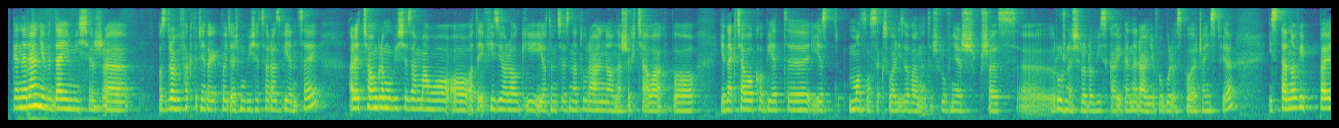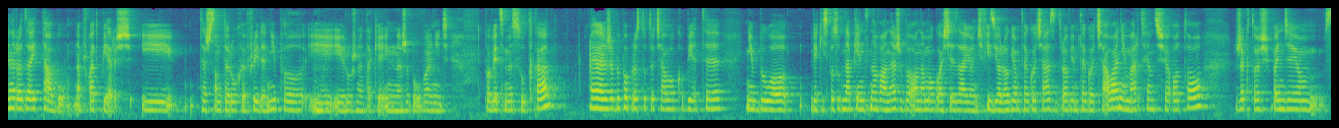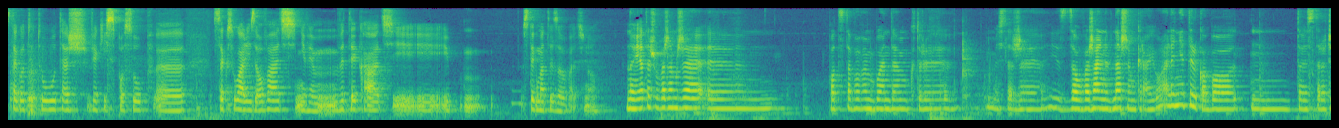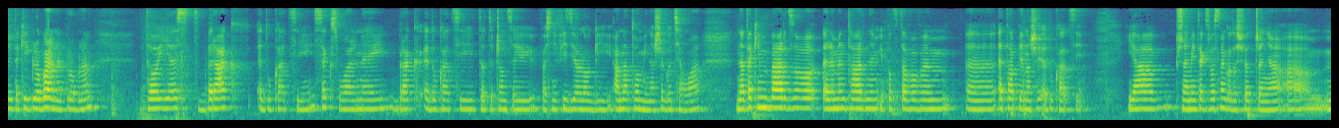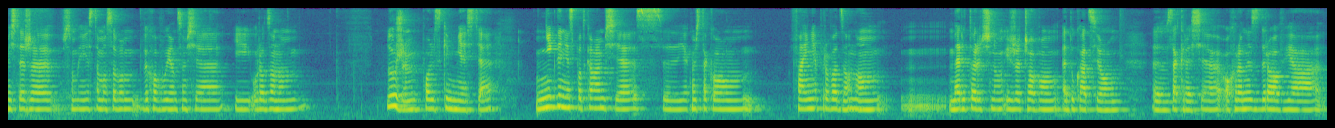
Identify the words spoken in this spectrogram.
Generalnie wydaje mi się, że o zdrowiu faktycznie, tak jak powiedziałaś, mówi się coraz więcej, ale ciągle mówi się za mało o, o tej fizjologii i o tym, co jest naturalne, o naszych ciałach, bo jednak ciało kobiety jest mocno seksualizowane też również przez e, różne środowiska i generalnie w ogóle w społeczeństwie i stanowi pewien rodzaj tabu, na przykład pierś. I też są te ruchy free the nipple i, mhm. i różne takie inne, żeby uwolnić powiedzmy sutka, żeby po prostu to ciało kobiety nie było w jakiś sposób napiętnowane, żeby ona mogła się zająć fizjologią tego ciała, zdrowiem tego ciała, nie martwiąc się o to, że ktoś będzie ją z tego tytułu też w jakiś sposób y, seksualizować, nie wiem, wytykać i, i, i stygmatyzować. No. No ja też uważam, że podstawowym błędem, który myślę, że jest zauważalny w naszym kraju, ale nie tylko, bo to jest raczej taki globalny problem, to jest brak edukacji seksualnej, brak edukacji dotyczącej właśnie fizjologii, anatomii naszego ciała na takim bardzo elementarnym i podstawowym e, etapie naszej edukacji. Ja przynajmniej tak z własnego doświadczenia, a myślę, że w sumie jestem osobą wychowującą się i urodzoną dużym polskim mieście. Nigdy nie spotkałam się z jakąś taką fajnie prowadzoną, merytoryczną i rzeczową edukacją w zakresie ochrony zdrowia,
